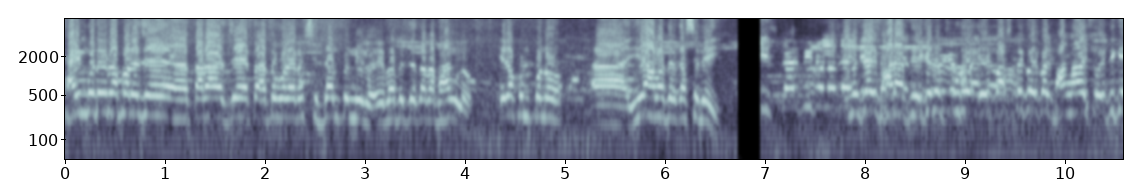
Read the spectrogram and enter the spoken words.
সাইনবোর্ডের ব্যাপারে যে তারা যে এত বড় একটা সিদ্ধান্ত নিল, এভাবে যে তারা ভাঙলো, এরকম কোনো ইয়ে আমাদের কাছে নেই। অনুযায়ী ভাড়া দিয়ে এখানে পুরো এই পাশ থেকে ওই পাশ ভাঙা হয়েছে ওইদিকে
